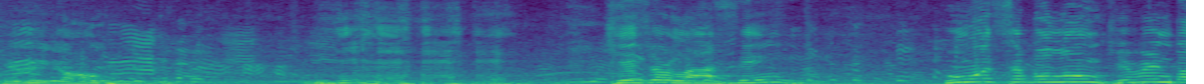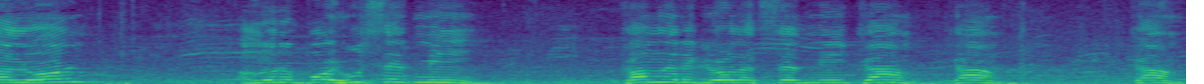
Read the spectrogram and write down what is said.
Here we go. Kids are laughing. Who wants a balloon? Kevin balloon? A little boy. Who said me? Come, little girl that said me. Come, come, come.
